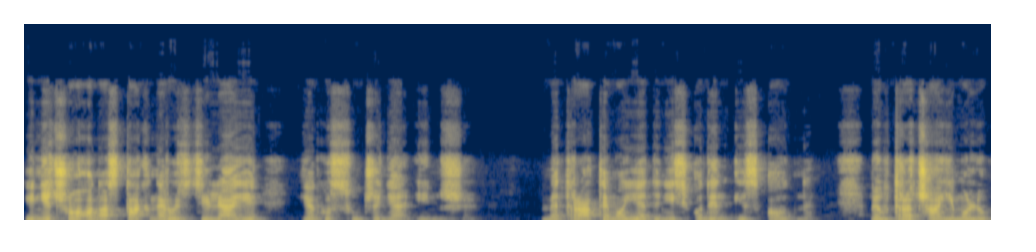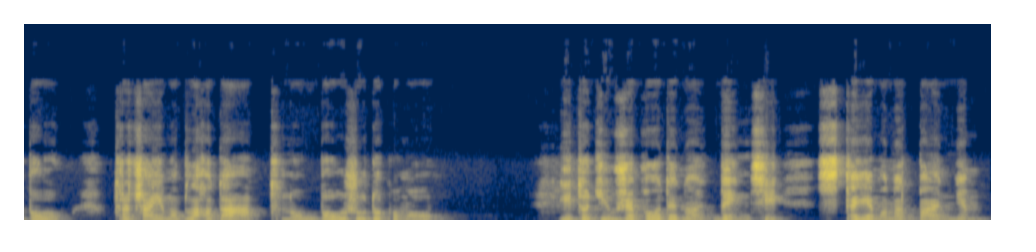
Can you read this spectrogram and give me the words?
І нічого нас так не розділяє, як осудження інше. Ми тратимо єдність один із одним. Ми втрачаємо любов, втрачаємо благодатну Божу допомогу. І тоді вже поодинці стаємо надбанням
